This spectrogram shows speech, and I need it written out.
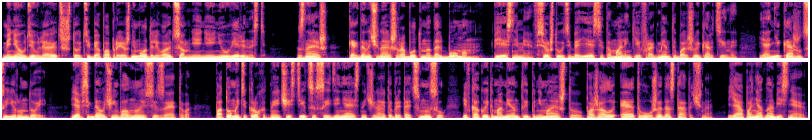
меня удивляет, что тебя по-прежнему одолевают сомнения и неуверенность. Знаешь, когда начинаешь работу над альбомом, песнями, все, что у тебя есть, это маленькие фрагменты большой картины, и они кажутся ерундой. Я всегда очень волнуюсь из-за этого. Потом эти крохотные частицы, соединяясь, начинают обретать смысл, и в какой-то момент ты понимаешь, что, пожалуй, этого уже достаточно. Я понятно объясняю?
